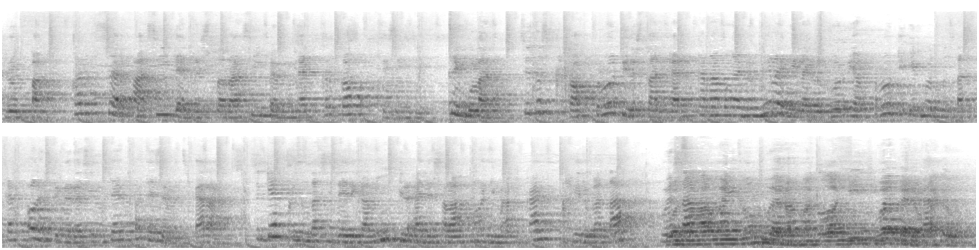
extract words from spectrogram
berupa konservasi dan restorasi bangunan Kerkop DCJ. Kesimpulan, situs Kerkop perlu dilestarikan karena mengandung nilai-nilai luhur yang perlu diimplementasikan oleh generasi muda pada zaman sekarang. Sekian presentasi dari kami, bila ada salah mohon dimaafkan. Akhir kata, wassalamualaikum warahmatullahi wabarakatuh.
